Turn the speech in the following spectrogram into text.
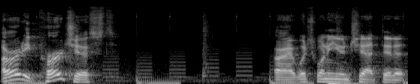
I already purchased. All right, which one of you in chat did it?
